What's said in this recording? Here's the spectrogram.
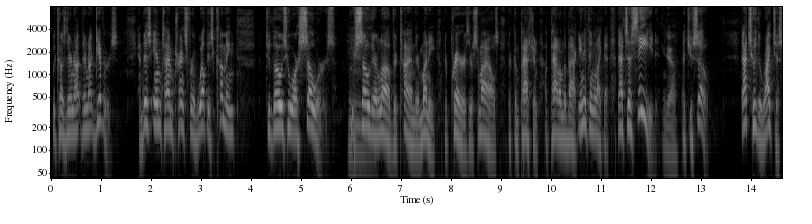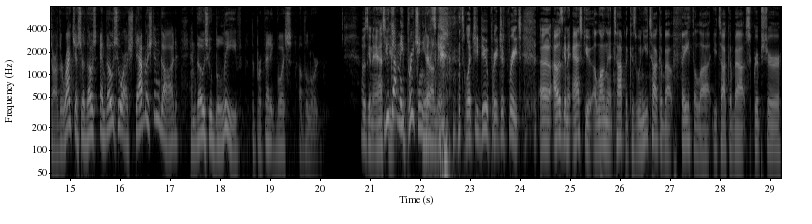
because they're, not, they're not givers. And this end time transfer of wealth is coming to those who are sowers, who sow their love, their time, their money, their prayers, their smiles, their compassion, a pat on the back, anything like that. That's a seed Yeah. that you sow. That's who the righteous are. The righteous are those, and those who are established in God, and those who believe the prophetic voice of the Lord. I was going to ask You you. got me preaching here on this. That's what you do, preachers preach. Uh, I was going to ask you along that topic because when you talk about faith a lot, you talk about scripture.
